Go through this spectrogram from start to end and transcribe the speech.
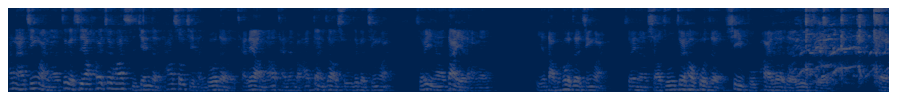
他拿金碗呢，这个是要会最花时间的，他收集很多的材料，然后才能把它锻造出这个金碗。所以呢，大野狼呢也打不破这个金碗，所以呢，小猪最后过着幸福快乐的日子。对，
